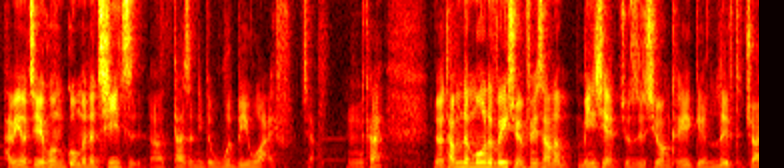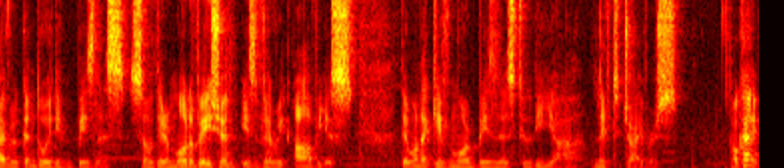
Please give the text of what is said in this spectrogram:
还没有结婚过门的妻子啊，但是你的 would be wife 这样。OK，那他们的 motivation 非常的明显，就是希望可以给 Lyft driver 更多一点 business。So their motivation is very obvious. They want to give more business to the uh, Lyft drivers. OK，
